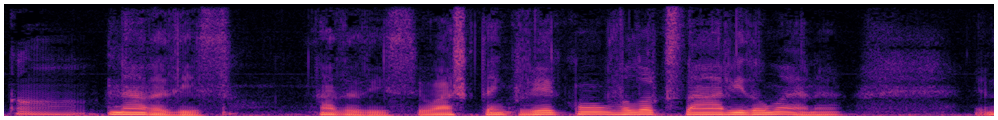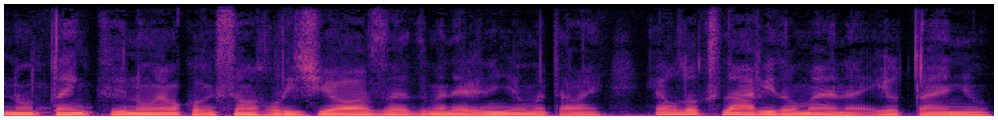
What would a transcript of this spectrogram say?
com... Nada disso, nada disso. Eu acho que tem que ver com o valor que se dá à vida humana. Não tem que, não é uma convicção religiosa de maneira nenhuma, está bem? É o valor que se dá à vida humana. Eu tenho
